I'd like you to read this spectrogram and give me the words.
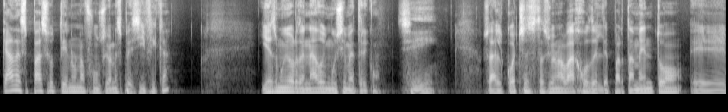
cada espacio tiene una función específica y es muy ordenado y muy simétrico. Sí. O sea, el coche se estaciona abajo del departamento, eh,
